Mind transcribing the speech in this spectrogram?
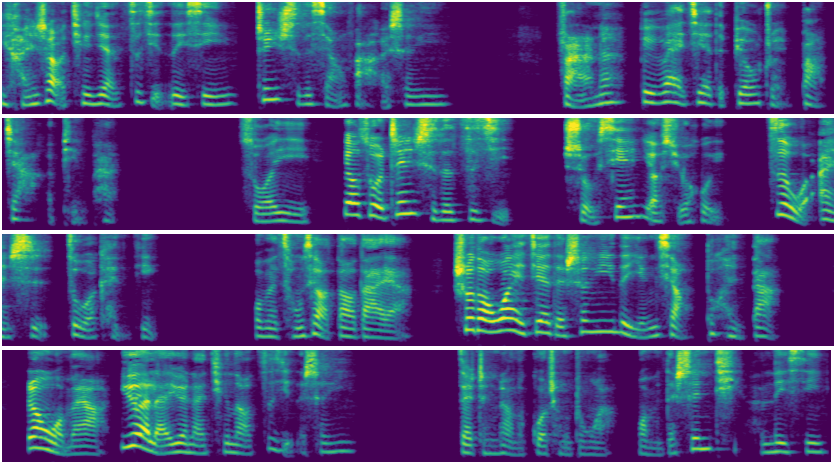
你很少听见自己内心真实的想法和声音，反而呢被外界的标准绑架和评判。所以要做真实的自己，首先要学会自我暗示、自我肯定。我们从小到大呀，受到外界的声音的影响都很大，让我们啊越来越难听到自己的声音。在成长的过程中啊，我们的身体和内心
